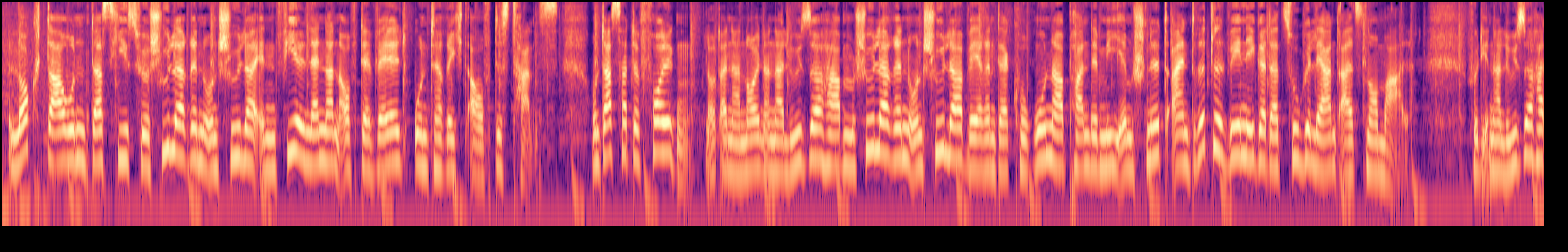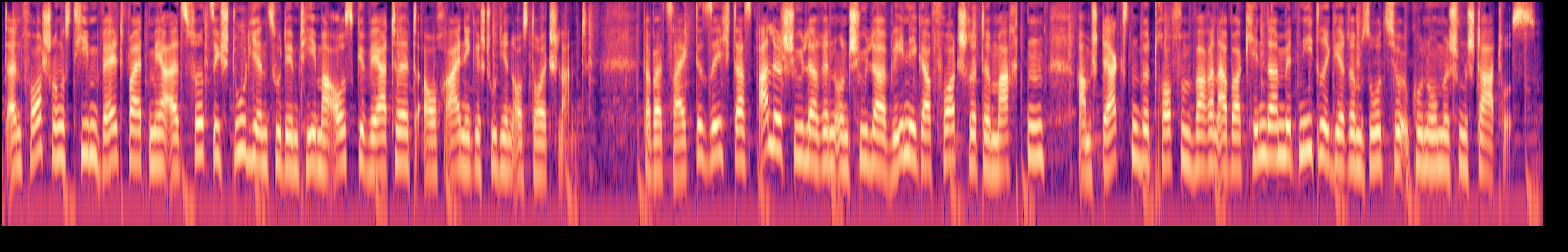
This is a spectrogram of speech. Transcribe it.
Lockdown, das hieß für Schülerinnen und Schüler in vielen Ländern auf der Welt Unterricht auf Distanz. Und das hatte Folgen. Laut einer neuen Analyse haben Schülerinnen und Schüler während der Corona-Pandemie im Schnitt ein Drittel weniger dazugelernt als normal. Für die Analyse hat ein Forschungsteam weltweit mehr als 40 Studien zu dem Thema ausgewertet, auch einige Studien aus Deutschland. Dabei zeigte sich, dass alle Schülerinnen und Schüler weniger Fortschritte machten. Am stärksten betroffen waren aber Kinder mit niedrigerem sozioökonomischem Status.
